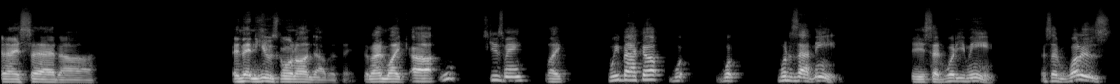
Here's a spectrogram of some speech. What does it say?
And I said, uh, And then he was going on to other things. And I'm like, uh, excuse me, like, can we back up? What what what does that mean? And he said, What do you mean? I said, What does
